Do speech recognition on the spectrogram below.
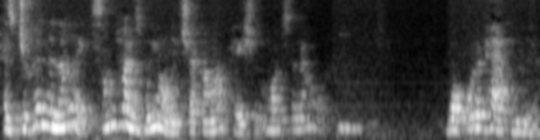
Because during the night, sometimes we only check on our patient once an hour. Mm-hmm. What would have happened there?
